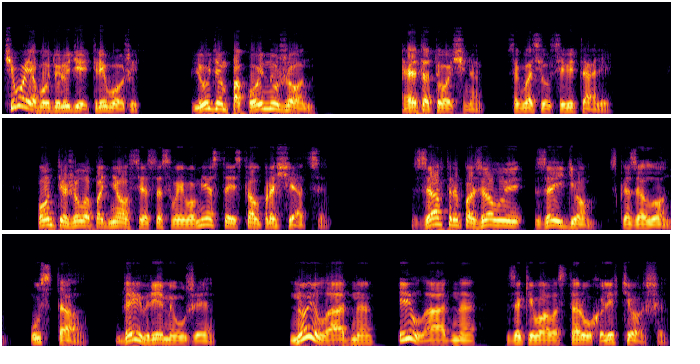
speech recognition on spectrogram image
Чего я буду людей тревожить? Людям покой нужен. — Это точно, — согласился Виталий. Он тяжело поднялся со своего места и стал прощаться. — Завтра, пожалуй, зайдем, — сказал он. — Устал. Да и время уже. — Ну и ладно, и ладно, — закивала старуха-лифтерша.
